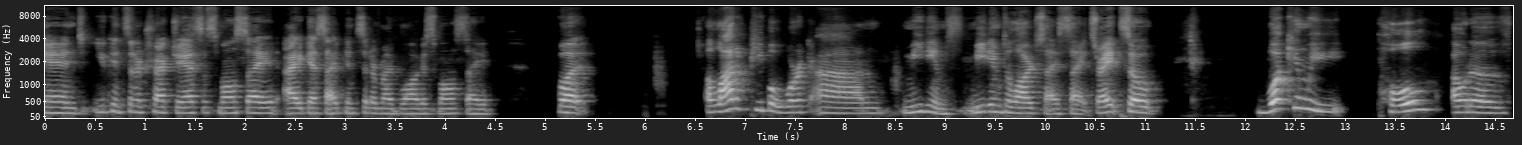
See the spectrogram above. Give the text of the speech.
and you consider track.js a small site i guess i'd consider my blog a small site but a lot of people work on mediums, medium to large size sites, right? So what can we pull out of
